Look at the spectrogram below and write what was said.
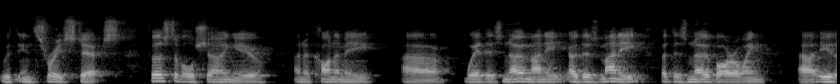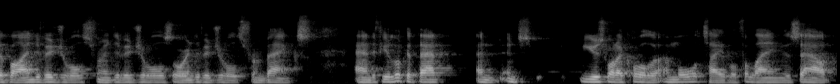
within three steps. First of all, showing you an economy uh, where there's no money, oh, there's money, but there's no borrowing uh, either by individuals from individuals or individuals from banks. And if you look at that and, and use what I call a Moore table for laying this out,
